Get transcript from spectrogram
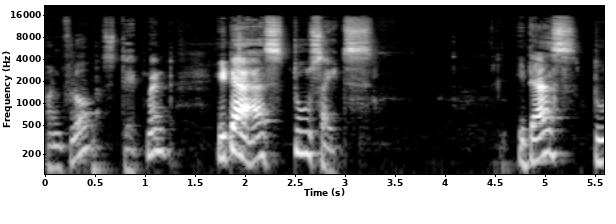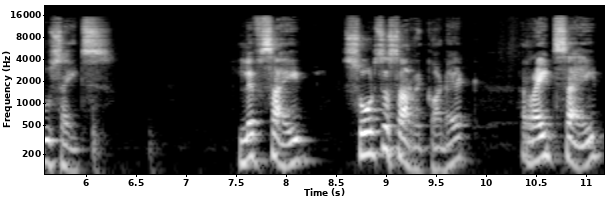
fund flow statement. It has two sides. It has two sides. Left side sources are recorded. Right side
